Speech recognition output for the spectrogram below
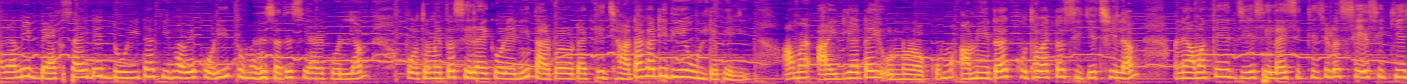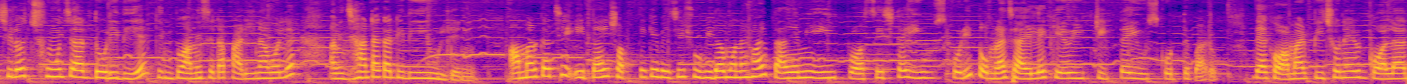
আর আমি ব্যাক সাইডের দড়িটা কীভাবে করি তোমাদের সাথে শেয়ার করলাম। প্রথমে তো সেলাই করে নিই, তারপর ওটাকে ঝাঁটাকাঠি দিয়ে উল্টে ফেলি। আমার আইডিয়াটাই অন্যরকম। আমি এটা কোথাও একটা শিখেছিলাম মানে আমাকে যে সেলাই শিখিয়েছিল সে শিখিয়েছিল ছুঁচ আর দড়ি দিয়ে, কিন্তু আমি সেটা পারি না বলে আমি ঝাঁটাকাঠি দিয়েই উল্টে নিই। আমার কাছে এটাই সবথেকে বেশি সুবিধা মনে হয়, তাই আমি এই প্রসেসটা ইউজ করি। তোমরা চাইলে কেউ এই ট্রিকটা ইউজ করতে পারো। দেখো, আমার পিছনের গলার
